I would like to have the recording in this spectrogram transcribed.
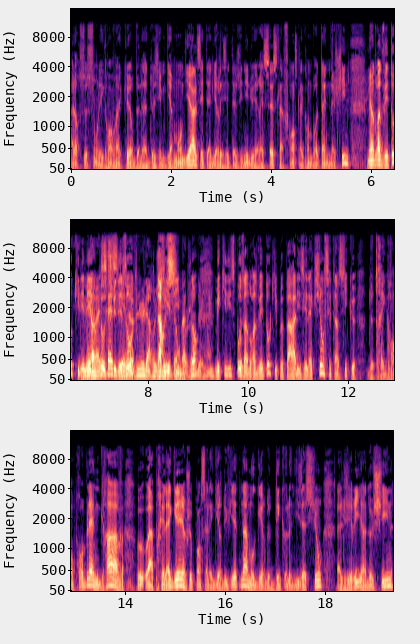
Alors ce sont les grands vainqueurs de la Deuxième Guerre mondiale, c'est-à-dire les États-Unis, l'URSS, la France, la Grande-Bretagne, la Chine, mais un droit de veto qui les met un peu au-dessus des autres. La Russie, la Russie maintenant, mais qui dispose d'un droit de veto qui peut paralyser l'action. C'est ainsi que de très grands problèmes graves euh, après la guerre, je pense à la guerre du Vietnam, aux guerres de décolonisation, Algérie, Indochine,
